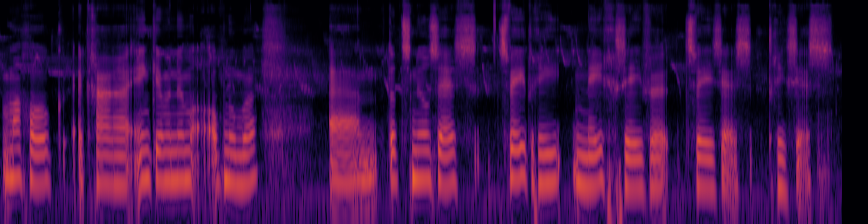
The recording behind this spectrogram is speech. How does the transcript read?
mag ook. Ik ga uh, één keer mijn nummer opnoemen. Um, dat is 06 23 97 2636.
